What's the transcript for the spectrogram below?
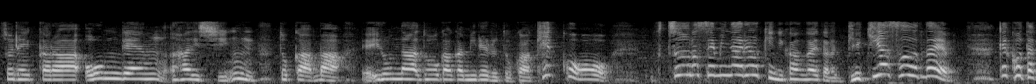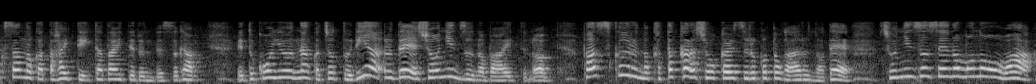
それから音源配信とか、まあ、いろんな動画が見れるとか結構普通のセミナー料金に考えたら激安で結構たくさんの方入っていただいてるんですが、えっと、こういうなんかちょっとリアルで少人数の場合っていうのはパースクールの方から紹介することがあるので少人数制のものは、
